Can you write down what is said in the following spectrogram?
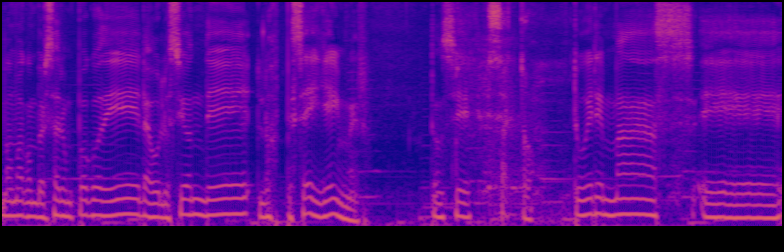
Vamos a conversar un poco de la evolución de los PC gamer. Entonces, Exacto. tú eres más eh,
